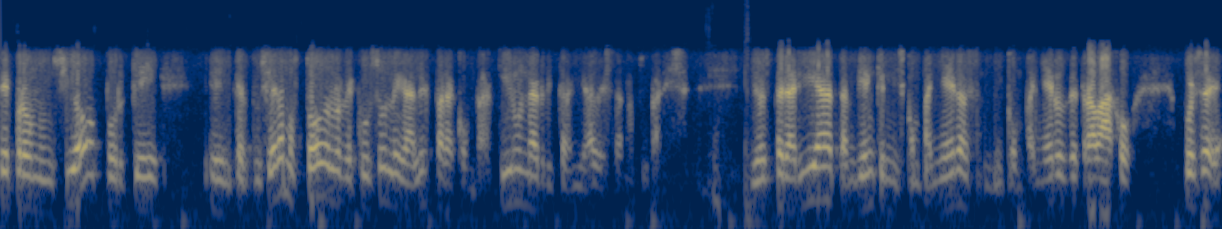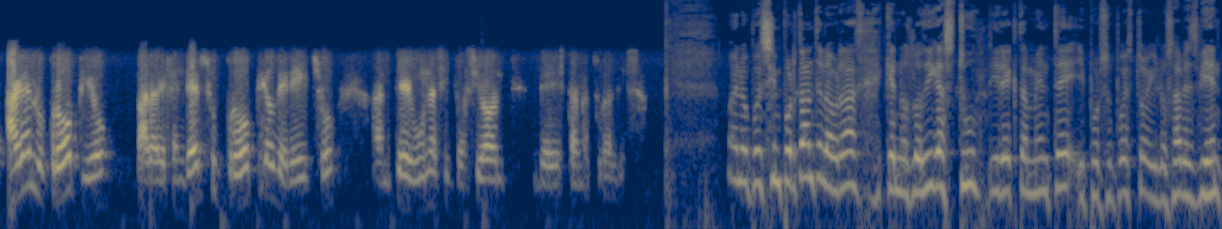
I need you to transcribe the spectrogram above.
se pronunció porque eh, interpusiéramos todos los recursos legales para combatir una arbitrariedad de esta naturaleza. Yo esperaría también que mis compañeras, mis compañeros de trabajo, pues eh, hagan lo propio para defender su propio derecho ante una situación de esta naturaleza. Bueno, pues importante, la verdad, que nos lo digas tú directamente y por supuesto, y lo sabes bien,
